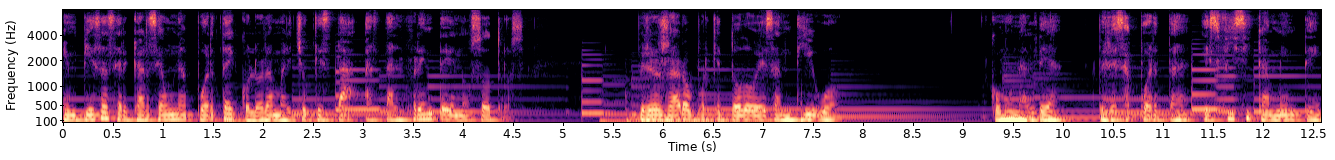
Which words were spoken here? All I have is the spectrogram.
empieza a acercarse a una puerta de color amarillo que está hasta el frente de nosotros pero es raro porque todo es antiguo, como una aldea. Pero esa puerta es físicamente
